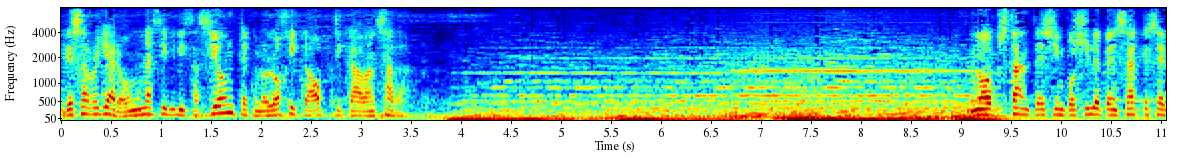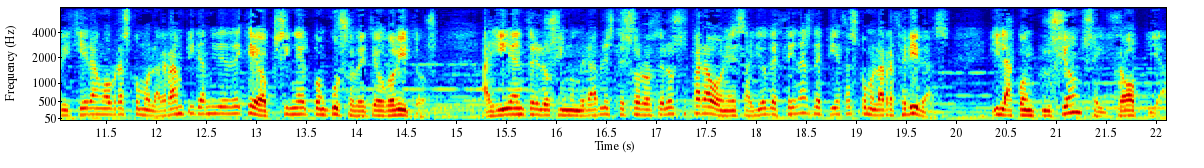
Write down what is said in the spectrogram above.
desarrollaron una civilización tecnológica óptica avanzada. No obstante, es imposible pensar que se erigieran obras como la Gran Pirámide de Keops sin el concurso de Teodoritos. Allí, entre los innumerables tesoros de los faraones, halló decenas de piezas como las referidas, y la conclusión se hizo obvia.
